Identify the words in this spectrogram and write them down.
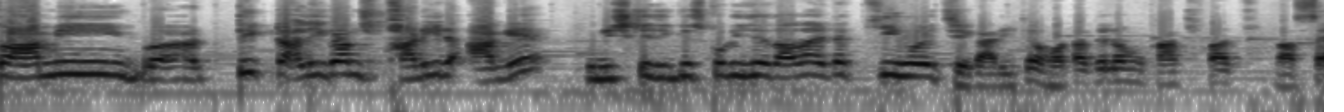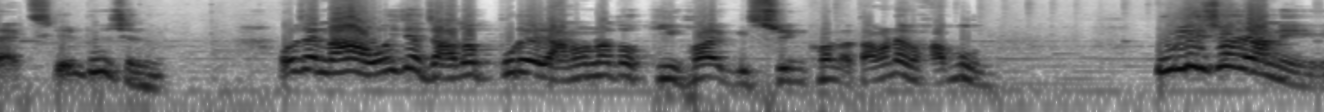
তো আমি ঠিক টালিগঞ্জ ফাঁড়ির আগে পুলিশকে জিজ্ঞেস করি যে, দাদা, এটা কি হয়েছে গাড়িতে? হঠাৎ এরকম কাজ ফাঁচ রাস্তায় অ্যাক্সিডেন্ট হয়েছে নাকি?" ও যে না, ওই যে যাদবপুরে জানো না তো কি হয় বিশৃঙ্খলা? তার মানে ভাবুন, পুলিশও জানে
